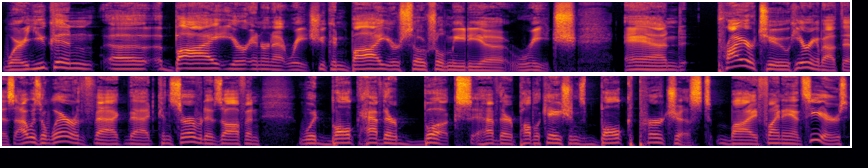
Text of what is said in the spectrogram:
where you can uh, buy your internet reach, you can buy your social media reach. And prior to hearing about this, I was aware of the fact that conservatives often would bulk have their books, have their publications bulk purchased by financiers,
